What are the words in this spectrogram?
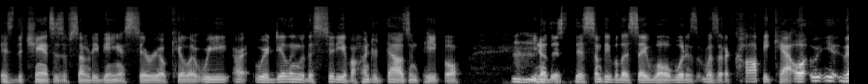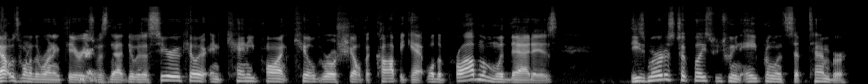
is the chances of somebody being a serial killer. We are we're dealing with a city of 100,000 people You know, mm-hmm. there's there's some people that say, well, what is was it a copycat? Well, that was one of the running theories Right. was that there was a serial killer and Kenny Ponte killed Rochelle the copycat. Well, the problem with that is these murders took place between April and September,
